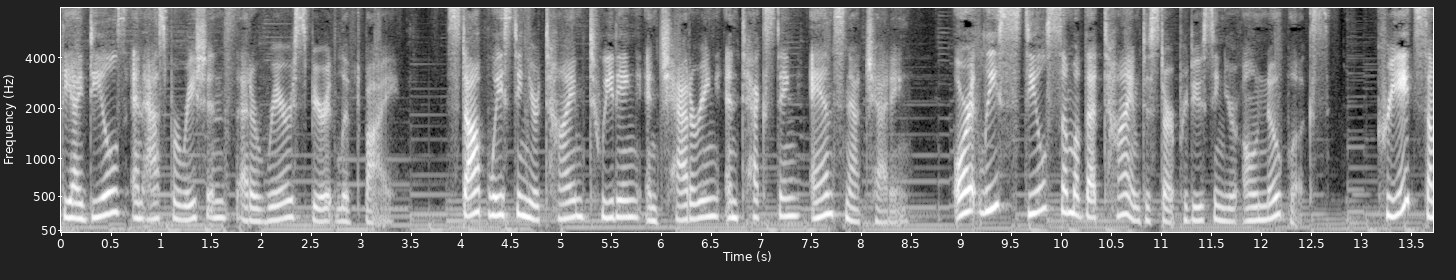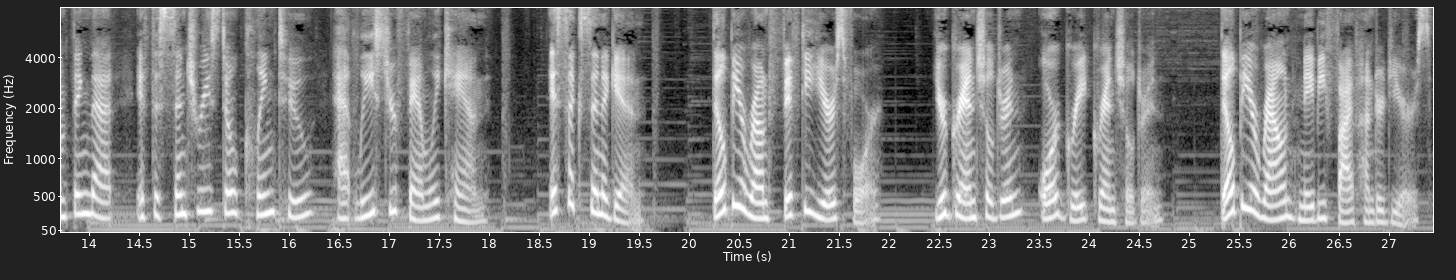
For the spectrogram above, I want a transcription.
the ideals and aspirations that a rare spirit lived by. Stop wasting your time tweeting and chattering and texting and Snapchatting. Or at least steal some of that time to start producing your own notebooks. Create something that, if the centuries don't cling to, at least your family can. Isaacson again. They'll be around 50 years for your grandchildren or great grandchildren. They'll be around maybe 500 years.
